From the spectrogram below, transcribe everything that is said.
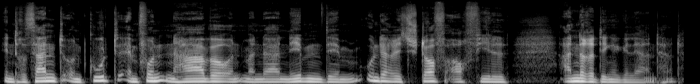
interessant und gut empfunden habe und man da neben dem Unterrichtsstoff auch viel andere Dinge gelernt hat.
